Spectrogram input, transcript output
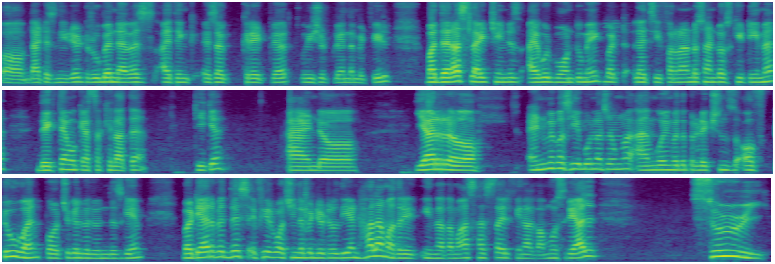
uh, that is needed. Ruben Neves, I think, is a great player. We should play in the midfield. But there are slight changes I would want to make. But let's see. Fernando Santos की टीम है देखते हैं वो कैसा खिलाते हैं ठीक है एंड uh, यार एंड uh, में बस ये बोलना चाहूंगा I am going with the predictions of 2-1 Portugal will win this game but यार with this if you are watching the video till the end hala madrid y nada más hasta el final vamos real Surrey.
